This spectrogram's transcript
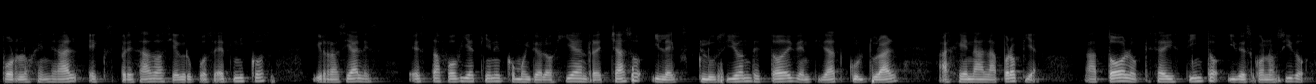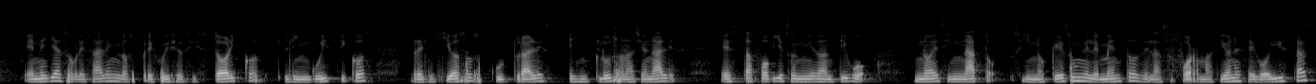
por lo general expresado hacia grupos étnicos y raciales. Esta fobia tiene como ideología el rechazo y la exclusión de toda identidad cultural ajena a la propia, a todo lo que sea distinto y desconocido. En ella sobresalen los prejuicios históricos, lingüísticos, religiosos, culturales e incluso nacionales. Esta fobia es un miedo antiguo, no es innato, sino que es un elemento de las formaciones egoístas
